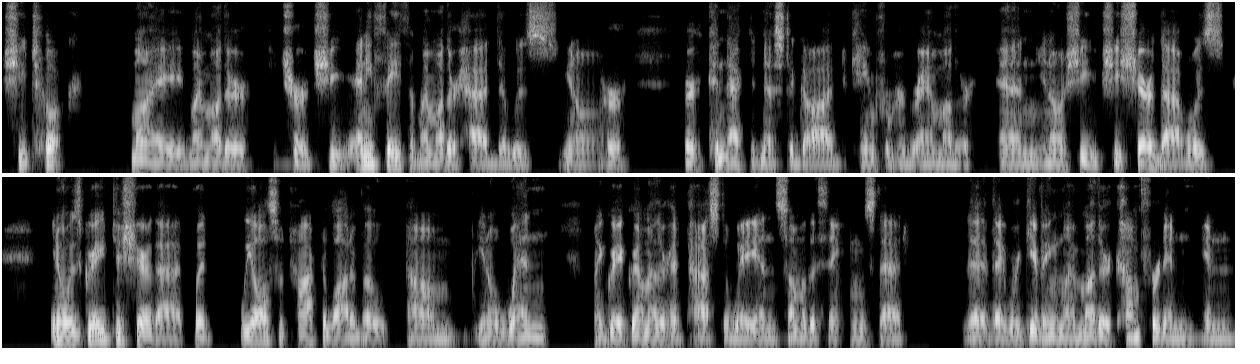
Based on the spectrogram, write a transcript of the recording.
she took my my mother to church. She any faith that my mother had that was, you know, her her connectedness to God came from her grandmother. And, you know, she she shared that was, you know, it was great to share that. But we also talked a lot about um, you know, when my great grandmother had passed away and some of the things that that, that were giving my mother comfort in in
